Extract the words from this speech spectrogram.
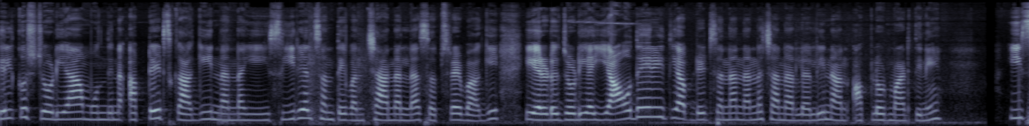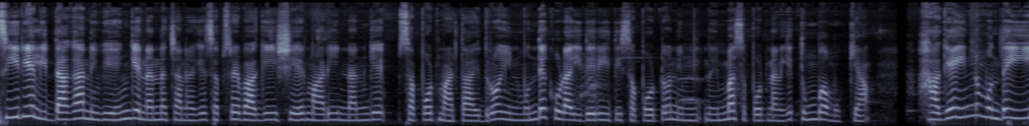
ದಿಲ್ಕುಶ್ ಜೋಡಿಯ ಮುಂದಿನ ಅಪ್ಡೇಟ್ಸ್ಗಾಗಿ ನನ್ನ ಈ ಸೀರಿಯಲ್ಸ್ ಅಂತೆ ಒಂದು ಚಾನಲ್ನ ಸಬ್ಸ್ಕ್ರೈಬ್ ಆಗಿ ಈ ಎರಡು ಜೋಡಿಯ ಯಾವುದೇ ರೀತಿಯ ಅಪ್ಡೇಟ್ಸನ್ನು ನನ್ನ ಚಾನಲಲ್ಲಿ ನಾನು ಅಪ್ಲೋಡ್ ಮಾಡ್ತೀನಿ. ಈ ಸೀರಿಯಲ್ ಇದ್ದಾಗ ನೀವು ಹೆಂಗೆ ನನ್ನ ಚಾನಲ್ಗೆ ಸಬ್ಸ್ಕ್ರೈಬ್ ಆಗಿ ಶೇರ್ ಮಾಡಿ ನನಗೆ ಸಪೋರ್ಟ್ ಮಾಡ್ತಾಯಿದ್ರು ಇನ್ನು ಮುಂದೆ ಕೂಡ ಇದೇ ರೀತಿ ಸಪೋರ್ಟು ನಿಮ್ಮ ನಿಮ್ಮ ಸಪೋರ್ಟ್ ನನಗೆ ತುಂಬ ಮುಖ್ಯ. ಹಾಗೆ ಇನ್ನು ಮುಂದೆ ಈ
